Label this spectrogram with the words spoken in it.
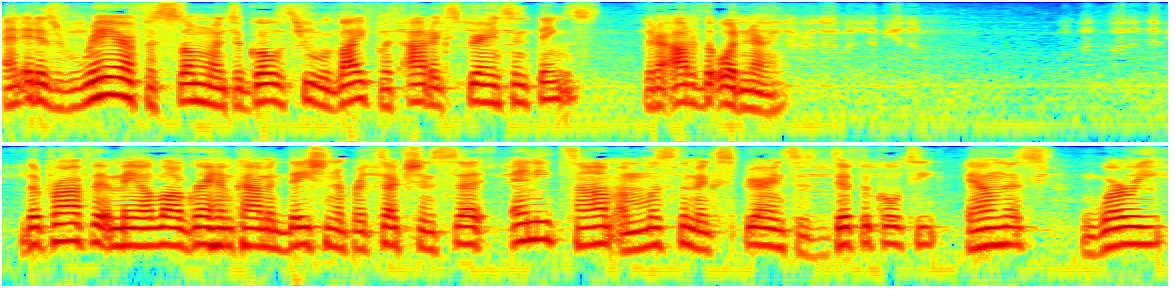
and it is rare for someone to go through life without experiencing things that are out of the ordinary. The Prophet, may Allah grant him commendation and protection, said, Any time a Muslim experiences difficulty, illness, worry,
